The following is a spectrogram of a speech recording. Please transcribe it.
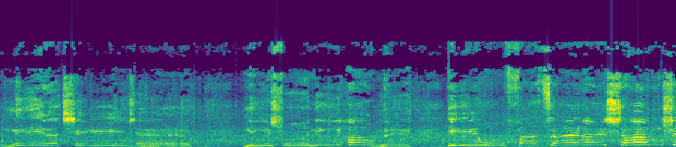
你的季节。你说你好累，已无法再爱上谁。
